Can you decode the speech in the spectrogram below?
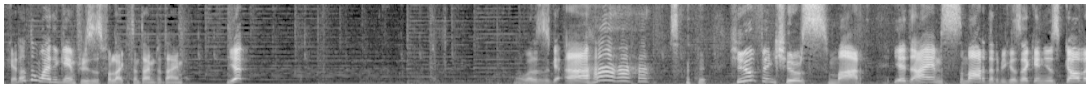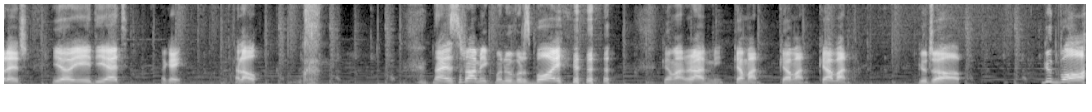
Okay, I don't know why the game freezes for like from time to time. Yep. What is this guy? Ah you think you're smart. Yet I am smarter because I can use coverage, you idiot. Okay, hello. Nice ramming maneuvers, boy. come on, ram me. Come on, come on, come on. Good job. Good boy.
